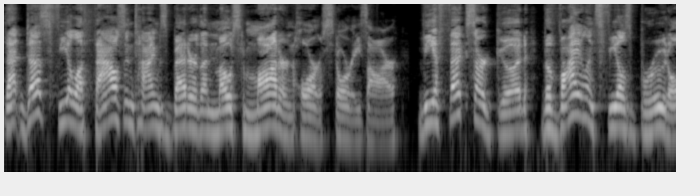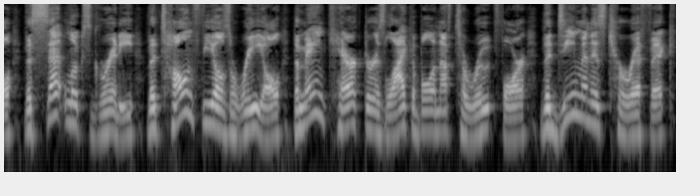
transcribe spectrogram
that does feel a thousand times better than most modern horror stories are. The effects are good, the violence feels brutal, the set looks gritty, the tone feels real, the main character is likable enough to root for, the demon is terrific,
